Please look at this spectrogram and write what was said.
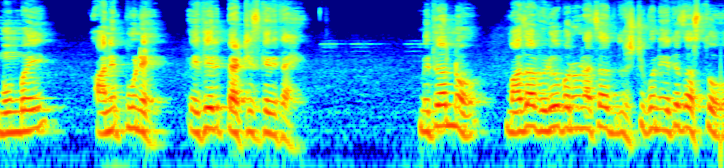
मुंबई आणि पुणे येथे प्रॅक्टिस करीत आहे. मित्रांनो माझा व्हिडिओ बनवण्याचा दृष्टिकोन एकच असतो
